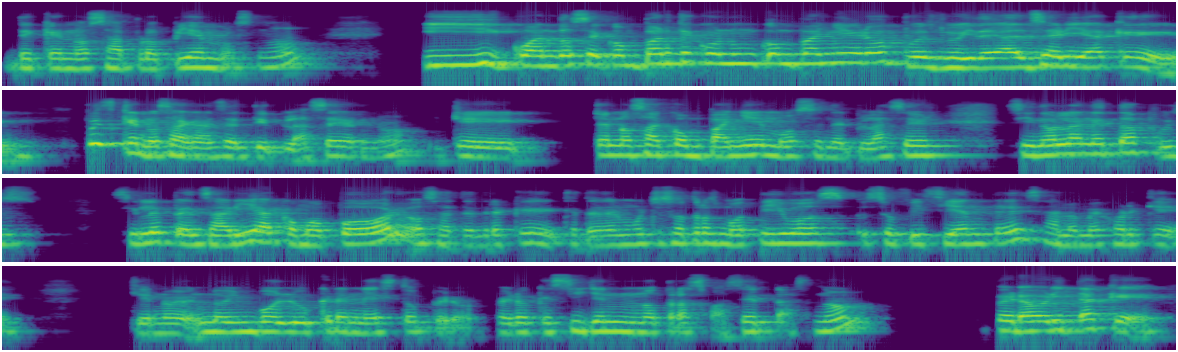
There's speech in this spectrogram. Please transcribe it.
de que nos apropiemos, ¿no? Y cuando se comparte con un compañero, pues lo ideal sería que pues que nos hagan sentir placer, ¿no? Que, que nos acompañemos en el placer. Si no, la neta, pues sí le pensaría como por, o sea, tendría que, tener muchos otros motivos suficientes, a lo mejor que, que no, no involucren esto, pero, pero que siguen en otras facetas, ¿no? Pero ahorita que,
